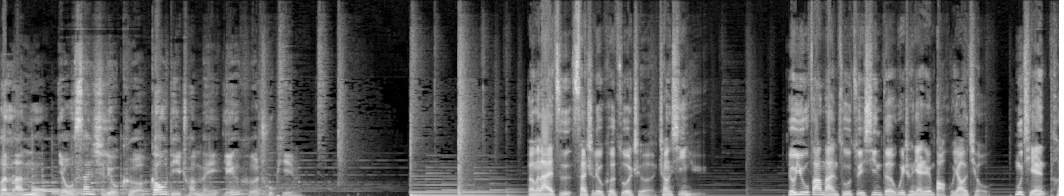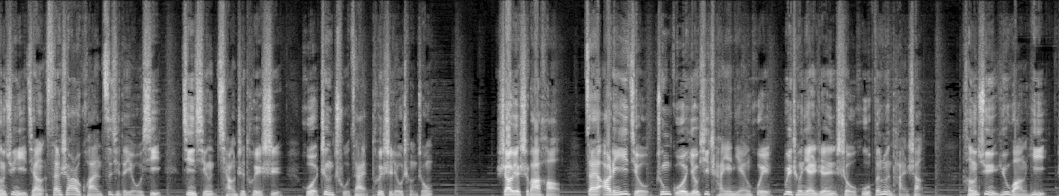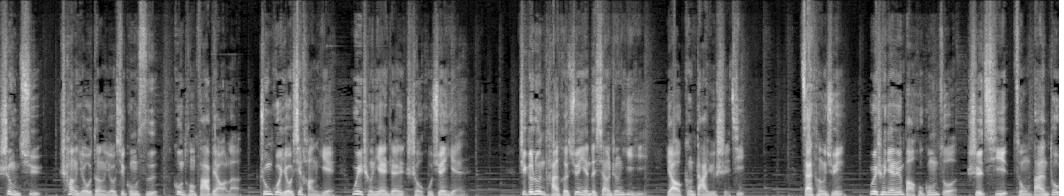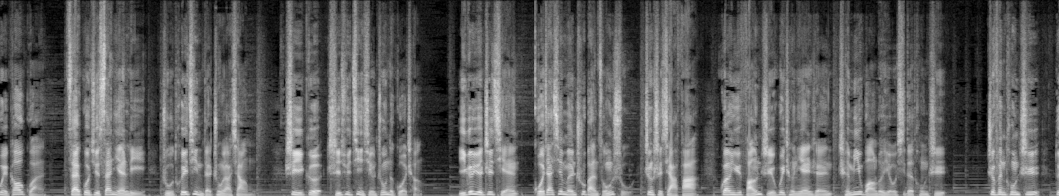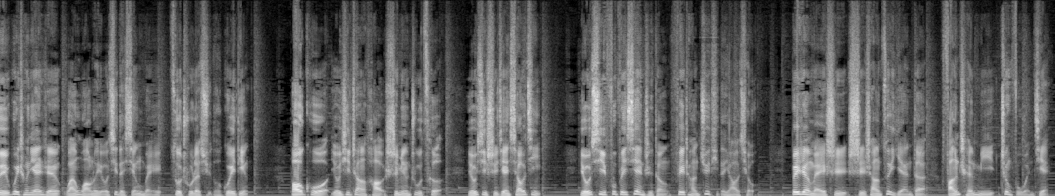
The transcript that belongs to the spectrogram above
本栏目由三十六氪高低传媒联合出品。本文来自三十六氪作者张信宇。由于无法满足最新的未成年人保护要求，目前腾讯已将三十二款自己的游戏进行强制退市，或正处在退市流程中。十二月十八号，在二零一九中国游戏产业年会未成年人守护分论坛上，腾讯与网易、盛趣、畅游等游戏公司共同发表了。中国游戏行业未成年人守护宣言，这个论坛和宣言的象征意义要更大于实际。在腾讯，未成年人保护工作是其总办多位高管在过去三年里主推进的重要项目，是一个持续进行中的过程。一个月之前，国家新闻出版总署正式下发关于防止未成年人沉迷网络游戏的通知。这份通知对未成年人玩网络游戏的行为做出了许多规定，包括游戏账号实名注册。游戏时间宵禁、游戏付费限制等非常具体的要求，被认为是史上最严的防沉迷政府文件。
